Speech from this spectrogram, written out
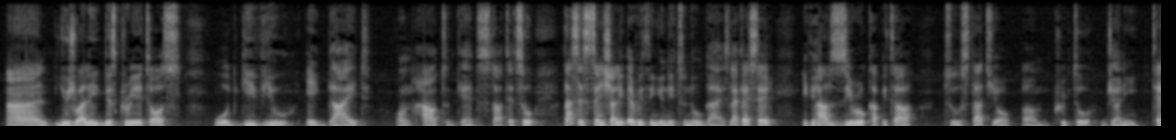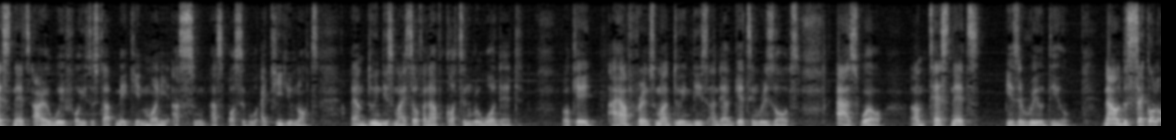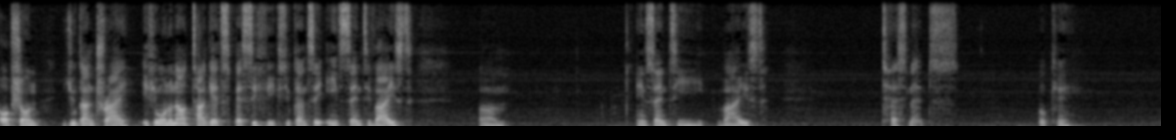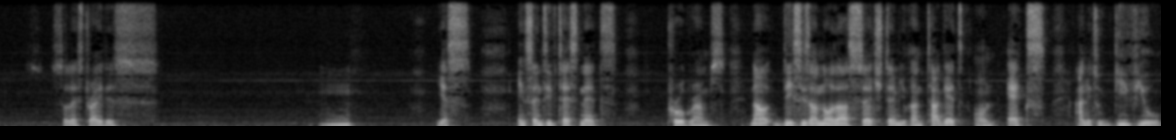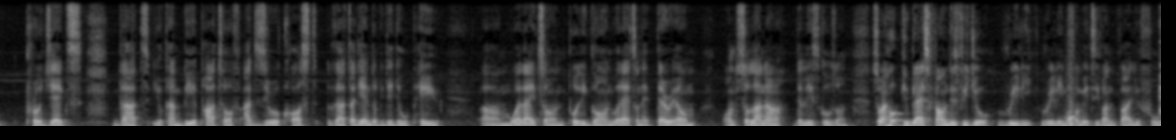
and usually these creators would give you a guide on how to get started. So that's essentially everything you need to know guys. Like i said if you have zero capital to start your um, crypto journey testnets are a way for you to start making money as soon as possible. I kid you not. I am doing this myself and i've gotten rewarded. Okay? I have friends who are doing this and they are getting results as well. Um, testnet is a real deal now, the second option you can try, if you want to now target specifics, you can say incentivized. Um, incentivized testnets. Okay. So let's try this. Mm. Yes, incentive testnet programs. Now, this is another search term you can target on X and it will give you projects that you can be a part of at zero cost that at the end of the day they will pay you. Um, whether it's on Polygon, whether it's on Ethereum, on Solana, the list goes on. So I hope you guys found this video really, really informative and valuable.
